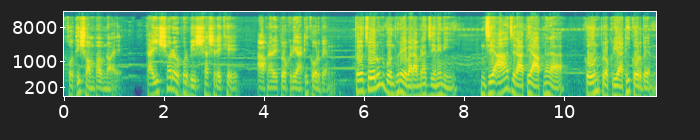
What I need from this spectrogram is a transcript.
ক্ষতি সম্ভব নয়। তাই ঈশ্বরের ওপর বিশ্বাস রেখে আপনার এই প্রক্রিয়াটি করবেন। তো চলুন বন্ধুরা, এবার আমরা জেনে নিই যে আজ রাতে আপনারা কোন প্রক্রিয়াটি করবেন।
